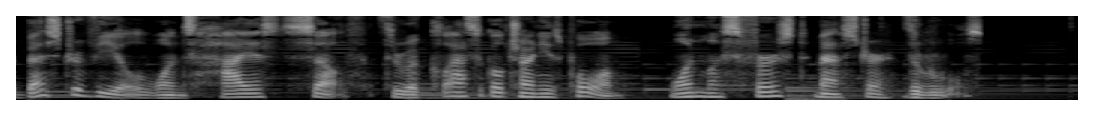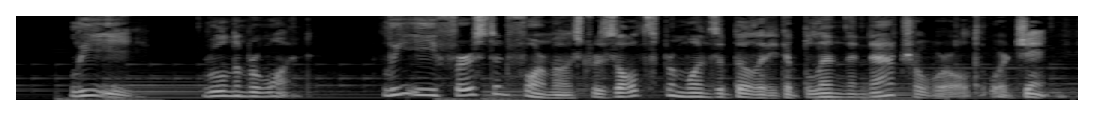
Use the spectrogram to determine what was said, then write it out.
To best reveal one's highest self through a classical Chinese poem, one must first master the rules. Li Yi, rule number one. Li Yi first and foremost results from one's ability to blend the natural world, or Jing,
